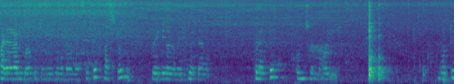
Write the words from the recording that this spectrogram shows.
కడగడానికి కూడా కొంచెం ఈజీగా ఉంటుంది అనేసి అయితే ఫస్ట్ వేడి నీళ్ళలో వేసి పెట్టాను. ఇక్కడైతే కొంచెం ఆయిల్. బోటి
